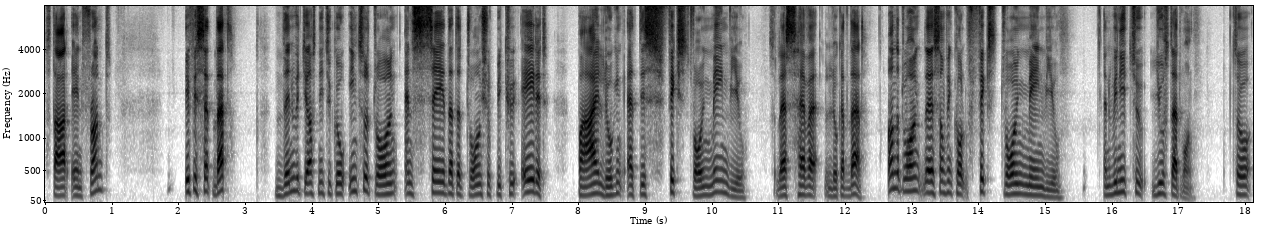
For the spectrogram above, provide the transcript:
start, end, front. If we set that, then we just need to go into the drawing and say that the drawing should be created by looking at this fixed drawing main view. So let's have a look at that. On the drawing, there's something called fixed drawing main view and we need to use that one. So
